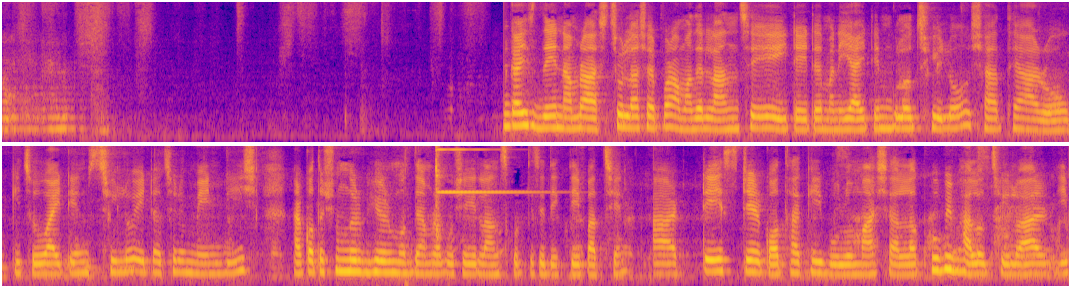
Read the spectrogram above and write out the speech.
Thank you. Guys then আমরা আস, চলে আসার পর আমাদের লাঞ্চে এইটা এটা মানে এই আইটেমগুলো ছিল। সাথে আরও কিছু আইটেমস ছিল। এটা ছিল মেন ডিশ আর কত সুন্দর ভিউর মধ্যে আমরা বসে লাঞ্চ করতেছি, দেখতেই পাচ্ছেন। আর টেস্টের কথা কি বলব? মাশাল্লাহ খুবই ভালো ছিল। আর এই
